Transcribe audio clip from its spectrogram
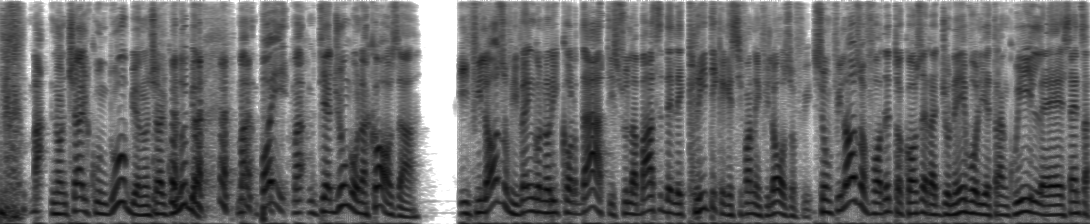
ma non c'è alcun dubbio, non c'è alcun dubbio. ma poi ma ti aggiungo una cosa i filosofi vengono ricordati sulla base delle critiche che si fanno ai filosofi. Se un filosofo ha detto cose ragionevoli e tranquille, senza...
